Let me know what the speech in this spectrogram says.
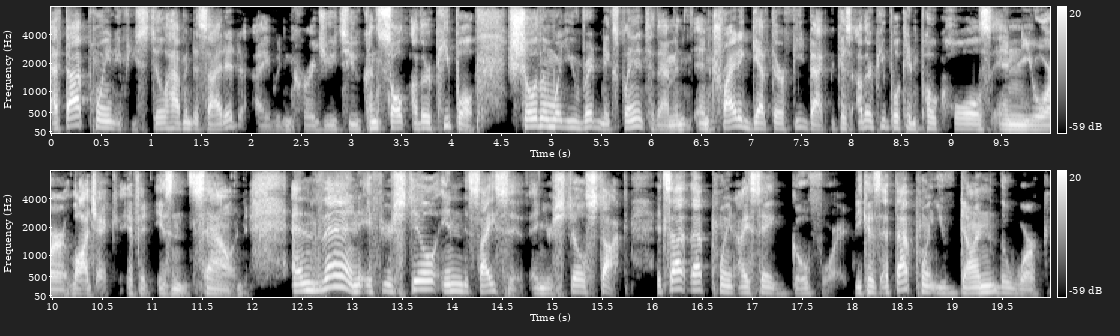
at that point, if you still haven't decided, I would encourage you to consult other people, show them what you've written, explain it to them, and, and try to get their feedback because other people can poke holes in your logic if it isn't sound. And then if you're still indecisive and you're still stuck, it's at that point I say go for it because at that point you've done the work,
